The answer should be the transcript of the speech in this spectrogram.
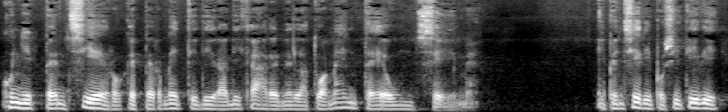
Ogni pensiero che permetti di radicare nella tua mente è un seme. I pensieri positivi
